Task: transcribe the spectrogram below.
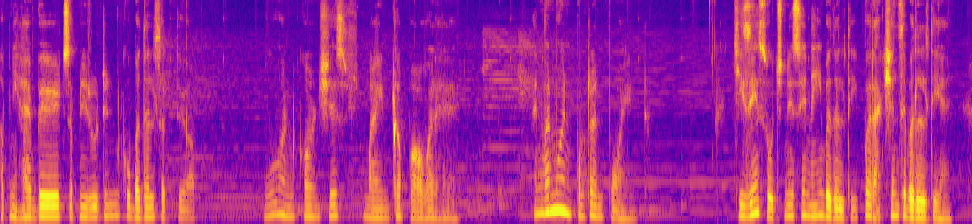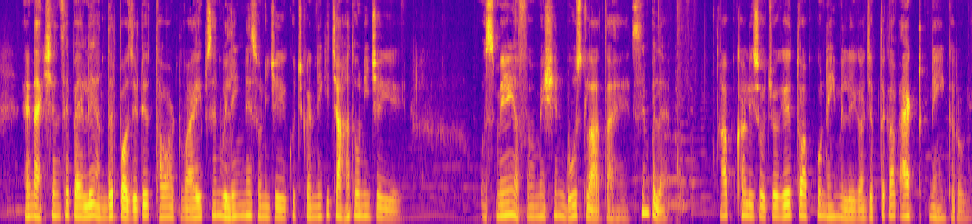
अपनी हैबिट्स अपनी रूटीन को बदल सकते हो आप। वो अनकॉन्शियस माइंड का पावर है। And one more important point चीज़ें सोचने से नहीं बदलती, पर एक्शन से बदलती हैं। एंड एक्शन से पहले अंदर positive thought vibes and willingness होनी चाहिए। कुछ करने की चाहत होनी चाहिए। उसमें अफर्मेशन बूस्ट लाता है। सिंपल है। आप खाली सोचोगे तो आपको नहीं मिलेगा जब तक आप एक्ट नहीं करोगे।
